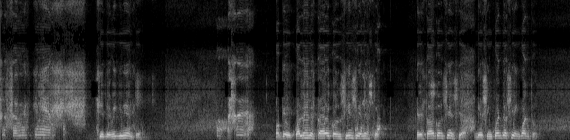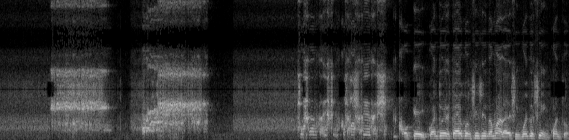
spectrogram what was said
Siete mil quinientos. 7500. Sí. Ok, ¿cuál es el estado de conciencia de Néstor? El estado de conciencia, de 50 a 100, ¿cuánto? Ok, ¿cuánto es el estado de conciencia de Tamara? De 50 a 100, ¿cuánto?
